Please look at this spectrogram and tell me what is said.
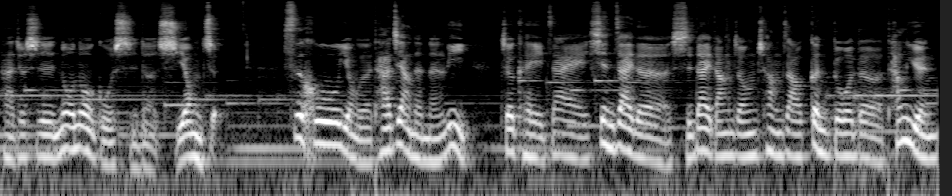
他就是诺诺果实的使用者。似乎有了他这样的能力，就可以在现在的时代当中创造更多的汤圆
